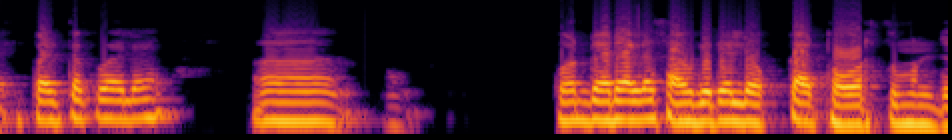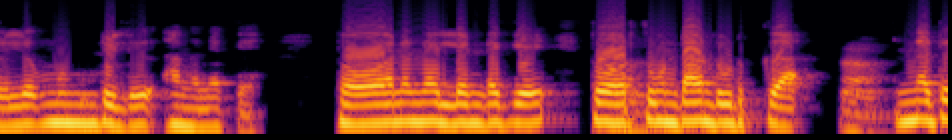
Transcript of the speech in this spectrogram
ഇപ്പോഴത്തെ പോലെ കൊണ്ടുവരാനുള്ള സൗകര്യമല്ല ഒക്കെ തോർത്ത് മുണ്ടിൽ മുണ്ടിൽ അങ്ങനെയൊക്കെ. തോന നെല്ലുണ്ടെങ്കിൽ തോർത്ത് മുണ്ടാണ്ട് കൊടുക്കുക എന്നിട്ട്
